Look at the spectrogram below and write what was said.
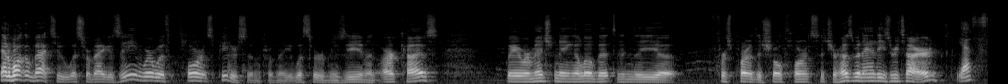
And welcome back to Whistler Magazine. We're with Florence Petersen from the Whistler Museum and Archives. We were mentioning a little bit in the uh, first part of the show, Florence, that your husband Andy's retired. Yes?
